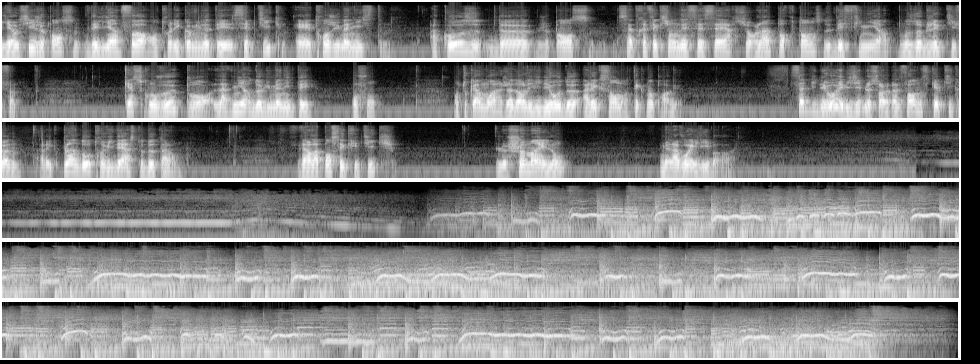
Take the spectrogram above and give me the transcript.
Il y a aussi, je pense, des liens forts entre les communautés sceptiques et transhumanistes, à cause de, je pense, cette réflexion nécessaire sur l'importance de définir nos objectifs. Qu'est-ce qu'on veut pour l'avenir de l'humanité, au fond? En tout cas, moi, j'adore les vidéos de Alexandre Technoprog. Cette vidéo est visible sur la plateforme Skepticon, avec plein d'autres vidéastes de talent. Vers la pensée critique, le chemin est long, mais la voie est libre.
